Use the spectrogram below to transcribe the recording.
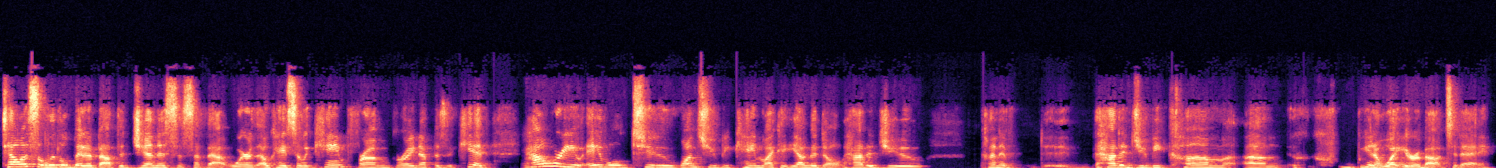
tell us a little bit about the genesis of that where okay so it came from growing up as a kid mm-hmm. how were you able to once you became like a young adult how did you kind of uh, how did you become um, you know what you're about today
